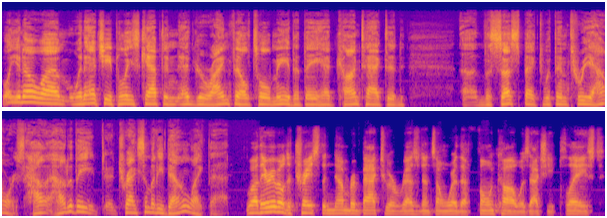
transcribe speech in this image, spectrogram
Well, you know, um, Wenatchee Police Captain Edgar Reinfeld told me that they had contacted uh, the suspect within three hours. How how do they uh, track somebody down like that? Well, they were able to trace the number back to a residence on where the phone call was actually placed.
